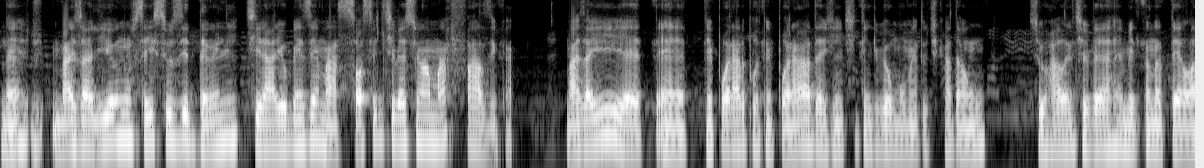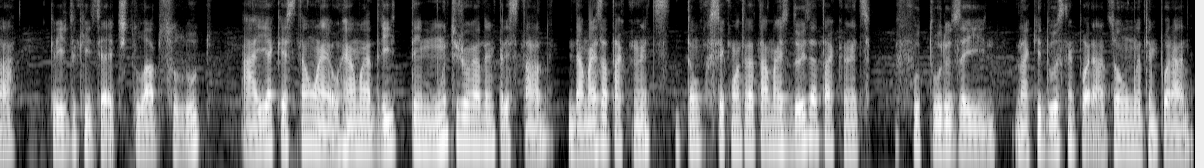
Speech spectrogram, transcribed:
né? Mas ali eu não sei se o Zidane tiraria o Benzema, só se ele tivesse uma má fase, cara. Mas aí é, é temporada por temporada, a gente tem que ver o momento de cada um. Se o Haaland estiver arrebentando até lá, acredito que isso é titular absoluto. Aí a questão é, o Real Madrid tem muito jogador emprestado, ainda mais atacantes. Então, você contratar mais dois atacantes futuros aí, daqui duas temporadas ou uma temporada,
